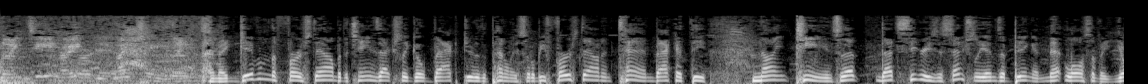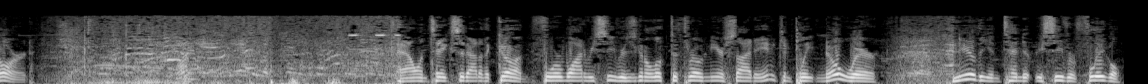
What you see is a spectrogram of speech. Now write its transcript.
19, right? 19. And they give them the first down, but the chains actually go back due to the penalty. So it'll be first down and 10 back at the 19. So that, that series essentially ends up being a net loss of a yard. Allen takes it out of the gun. Four wide receivers. He's going to look to throw near side incomplete. Nowhere near the intended receiver, Flegel.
